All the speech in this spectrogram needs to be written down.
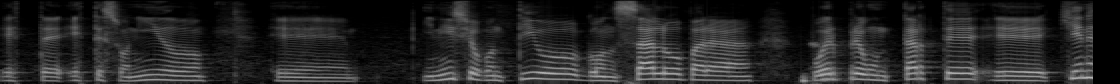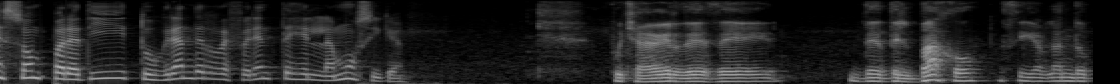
este, este sonido, eh, inicio contigo, Gonzalo, para poder preguntarte eh, quiénes son para ti tus grandes referentes en la música. Pucha, a ver, desde, desde el bajo, así hablando,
